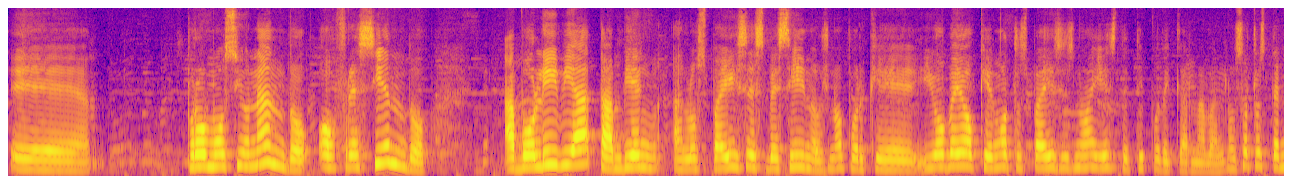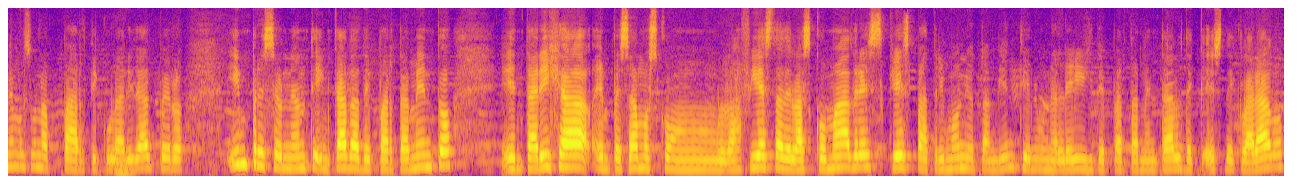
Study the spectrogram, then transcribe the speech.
eh, promocionando, ofreciendo a Bolivia, también a los países vecinos, ¿no? porque yo veo que en otros países no hay este tipo de carnaval. Nosotros tenemos una particularidad, mm. pero impresionante en cada departamento. En Tarija empezamos con la fiesta de las comadres, que es patrimonio también, tiene una ley departamental, de, es declarado.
